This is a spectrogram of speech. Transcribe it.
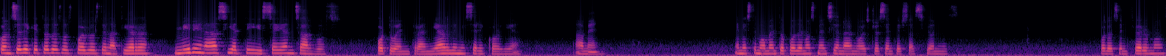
Concede que todos los pueblos de la tierra miren hacia ti y sean salvos por tu entrañable misericordia. Amén. En este momento podemos mencionar nuestras intercesiones por los enfermos,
